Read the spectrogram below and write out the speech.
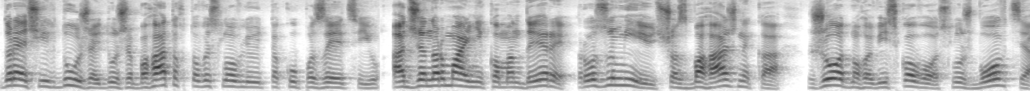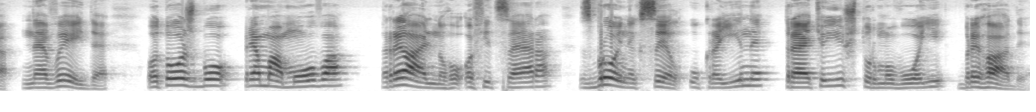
До речі, їх дуже і дуже багато хто висловлюють таку позицію. Адже нормальні командири розуміють, що з багажника жодного військового службовця не вийде. Отож, бо пряма мова реального офіцера Збройних сил України 3-ї штурмової бригади.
